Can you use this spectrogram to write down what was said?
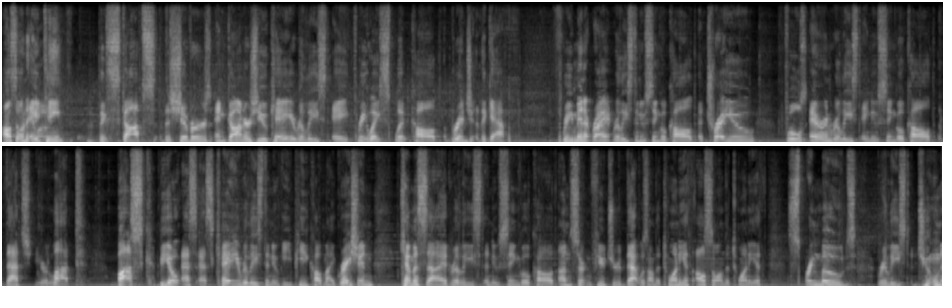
Also on the Pretty close. 18th, the Scoffs, the Shivers, and Goners UK released a three-way split called Bridge the Gap. Three Minute Riot released a new single called Atreyu. Fool's Errand released a new single called That's Your Lot. Bosk, B O S S K, released a new EP called Migration. Chemicide released a new single called Uncertain Future. That was on the 20th. Also on the 20th, Spring Moods released June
